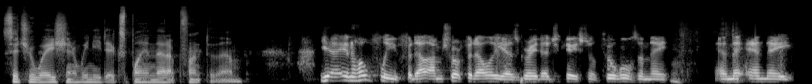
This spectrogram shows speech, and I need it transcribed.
situation. We need to explain that up front to them. Yeah, and hopefully Fidelity. I'm sure Fidelity has great educational tools, and they and they and they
